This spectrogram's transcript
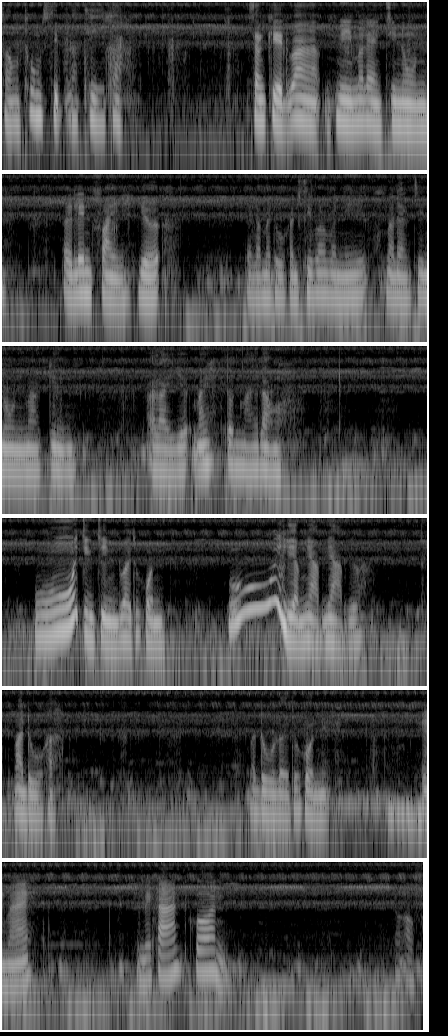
สองทุ่มสิบนาทีค่ะ สังเกตว่ามีแมลงจีนูนไปเล่นไฟเยอะเดี๋ยวเรามาดูกันซิว่าวันนี้แมลงจีนูนมากินอะไรเยอะไหมต้นไม้เราโอ้ยจริง ๆ ด้วยทุกคนโอ้ยเหลี่ยมหยาบหยาบอยู่มาดูค่ะ มาดูเลยทุกคนนี่เห็นไหมเห็นไหมคะทุกคนต้องเอาไฟ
